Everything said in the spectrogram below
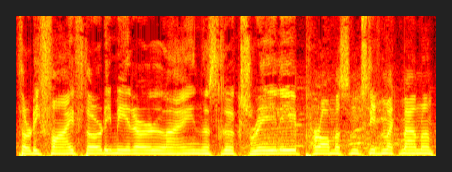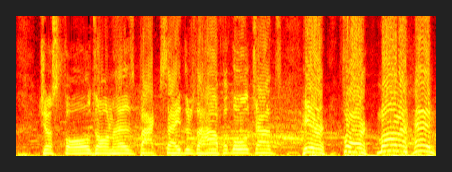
35 30 metre line. This looks really promising. Stephen McMenamin just falls on his backside. There's a half a goal chance here for Monaghan.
